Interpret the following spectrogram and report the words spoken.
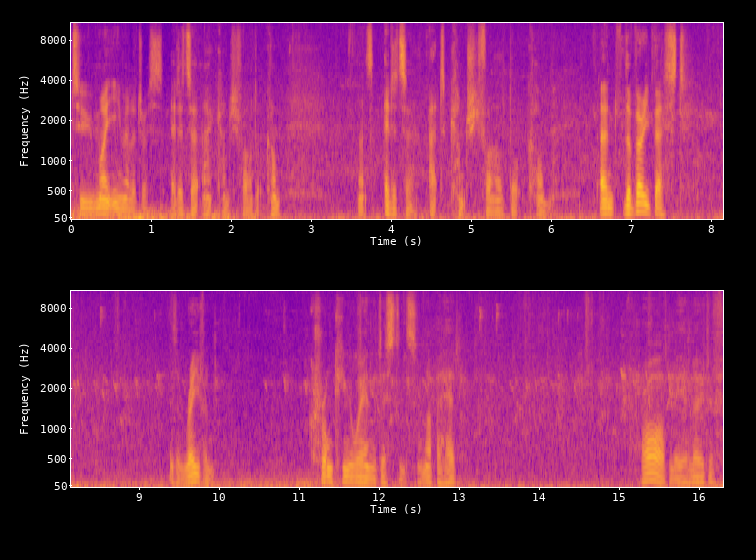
to my email address, editor at countryfile.com. That's editor at countryfile.com. And the very best is a raven cronking away in the distance and up ahead. Probably a load of,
